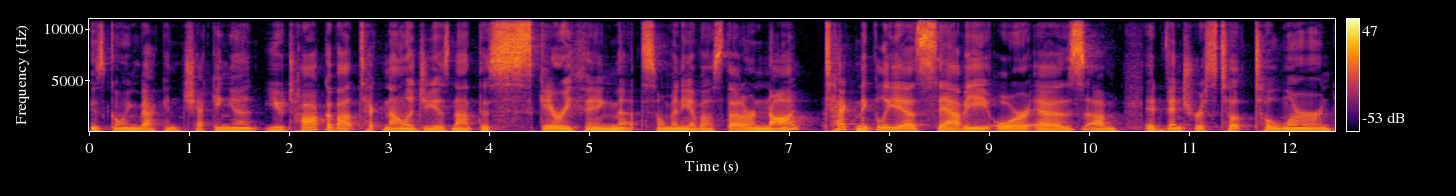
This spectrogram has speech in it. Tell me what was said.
is going back and checking it. You talk about technology as not this scary thing that so many of us that are not technically as savvy or as um, adventurous to, to learn.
